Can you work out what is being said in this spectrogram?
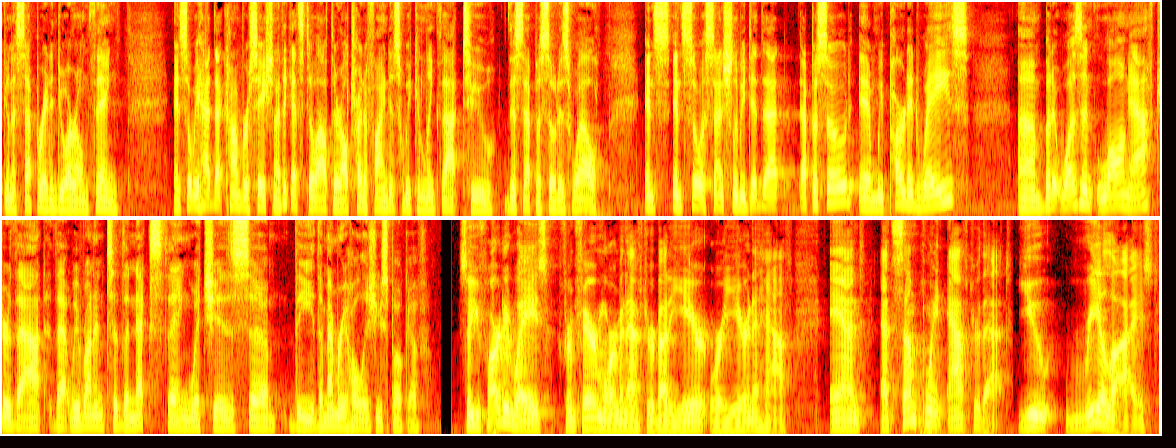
gonna separate and do our own thing. And so we had that conversation. I think that's still out there. I'll try to find it so we can link that to this episode as well. And and so essentially we did that episode and we parted ways um, but it wasn't long after that that we run into the next thing, which is uh, the the memory hole, as you spoke of. So you parted ways from Fair Mormon after about a year or a year and a half, and at some point after that, you realized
